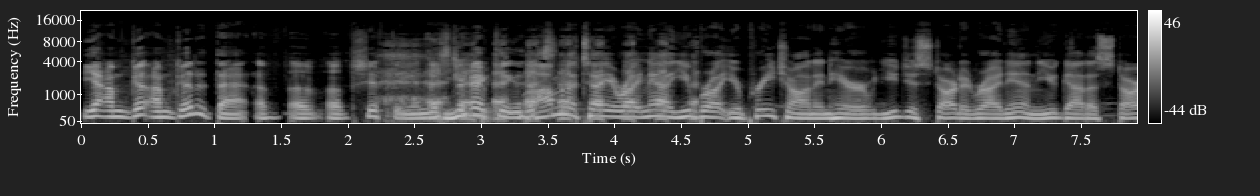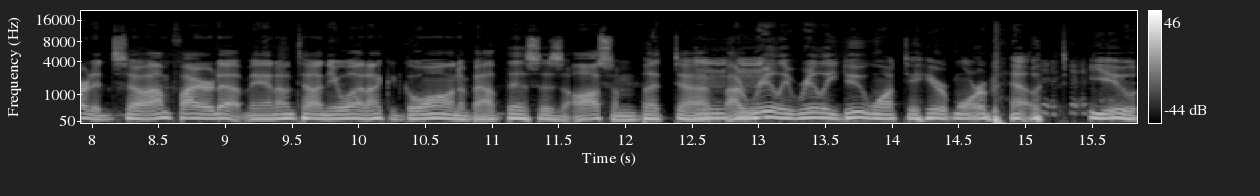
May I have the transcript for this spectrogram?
Yeah, I'm good. I'm good at that of of, of shifting and distracting. Well, I'm going to tell you right now. You brought your preach on in here. You just started right in. You got us started. So I'm fired up, man. I'm telling you what. I could go on about this. is awesome, but uh, Mm-hmm. I really, really do want to hear more about you.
